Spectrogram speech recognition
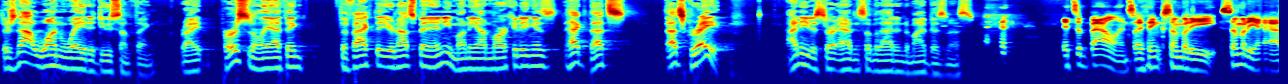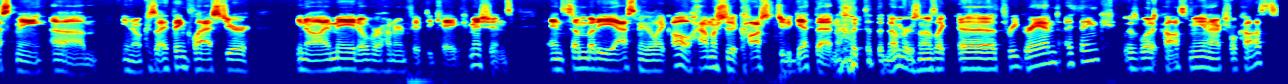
there's not one way to do something, right? Personally, I think the fact that you're not spending any money on marketing is heck, that's that's great. I need to start adding some of that into my business. it's a balance. I think somebody somebody asked me um, you know, because I think last year, you know, I made over 150k in commissions. And somebody asked me, they're like, "Oh, how much did it cost you to get that?" And I looked at the numbers, and I was like, "Uh, three grand, I think, was what it cost me in actual costs,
